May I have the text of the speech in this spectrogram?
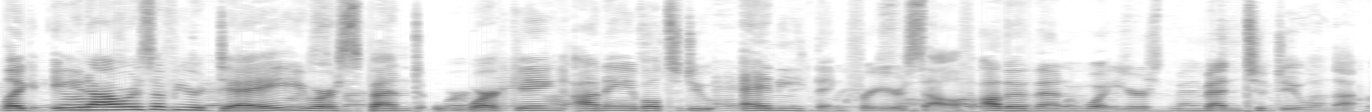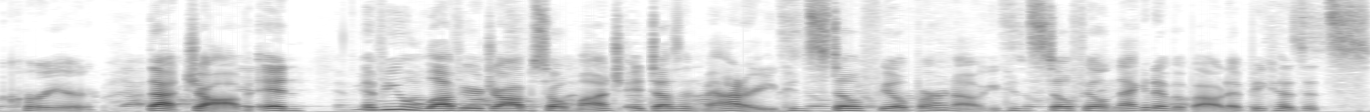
Like 8 hours of your day you are spent working, unable to do anything for yourself other than what you're meant to do in that career, that job. And if you love your job so much, it doesn't matter. You can still feel burnout. You can still feel negative about it because it's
